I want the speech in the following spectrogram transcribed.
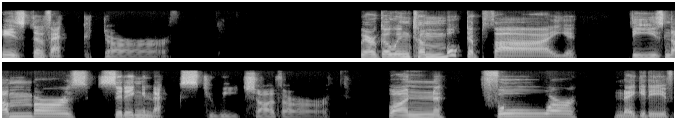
is the vector. We're going to multiply these numbers sitting next to each other. One, four, negative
